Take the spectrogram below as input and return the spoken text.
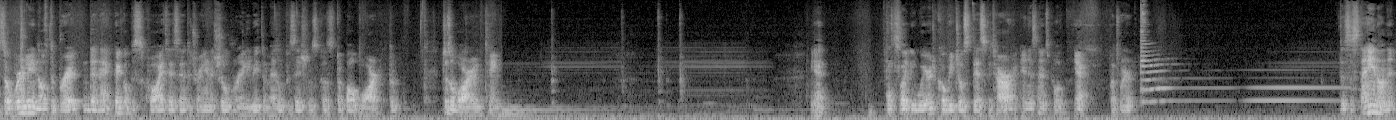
So weirdly enough, the Brit, the neck pickup is out of the three, and it should really be the middle positions because they're both wire, they're just a wiring thing. Yeah, that's slightly weird. Could be just this guitar in a sense, but yeah, that's weird. The sustain on it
